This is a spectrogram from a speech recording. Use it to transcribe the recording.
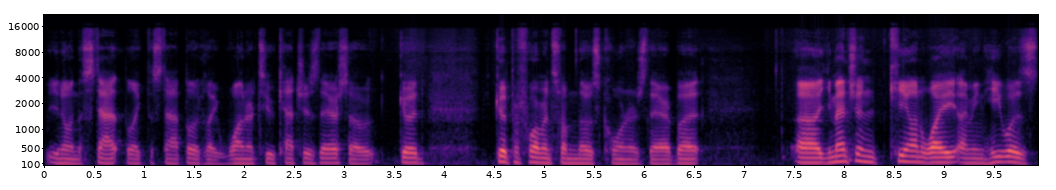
you know, in the stat like the stat book, like one or two catches there. So good, good performance from those corners there. But uh, you mentioned Keion White. I mean, he was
